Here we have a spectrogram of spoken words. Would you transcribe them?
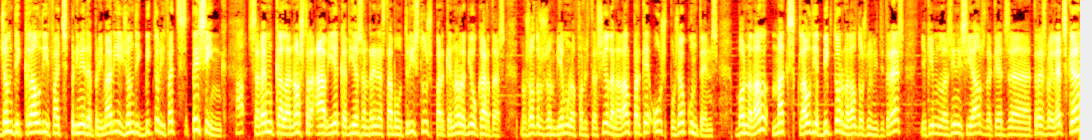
jo em dic Claudi i faig primer de primària i jo em dic Víctor i faig P5. Oh. Sabem que la nostra àvia, que dies enrere estàveu tristos perquè no rebíeu cartes. Nosaltres us enviem una felicitació de Nadal perquè us poseu contents. Bon Nadal, Max, Clàudia, Víctor, Nadal 2023, i aquí amb les inicials d'aquests eh, tres bailets que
